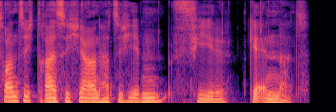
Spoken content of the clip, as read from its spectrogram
20, 30 Jahren hat sich eben viel geändert.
